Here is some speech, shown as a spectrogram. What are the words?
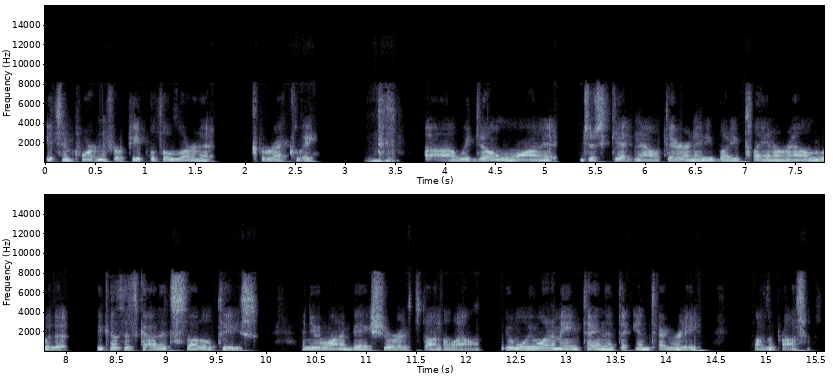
it's important for people to learn it correctly. Mhm. Uh, we don't want it just getting out there and anybody playing around with it because it's got its subtleties and you want to make sure it's done well. We we want to maintain the the integrity of the process.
